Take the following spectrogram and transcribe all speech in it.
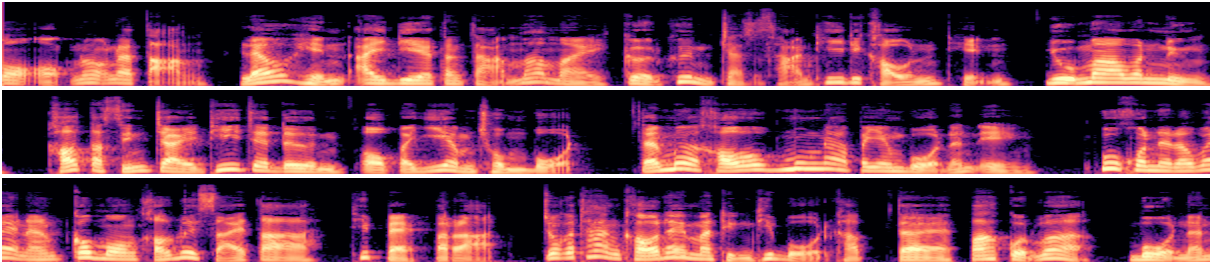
มองออกนอกหน้าต่าง แล้วเห็นไอเดียต่างๆ มากมายเกิดขึ้นจากสถานที่ที่เขานั้นเห็น อยู่มาวันหนึ่ง เขาตัดสินใจที่จะเดินออกไปเยี่ยมชมโบสถ์แต่เมื่อเขามุ่งหน้าไปยังโบสถ์นั่นเอง ผู้คนในละแวกนั้นก็มองเขาด้วยสายตาที่แปลกประหลาดจนกระทั่งเขาได้มาถึงที่โบสถ์ครับ แต่ปรากฏว่าโบสถ์นั้น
